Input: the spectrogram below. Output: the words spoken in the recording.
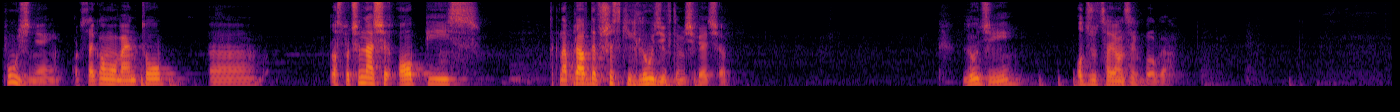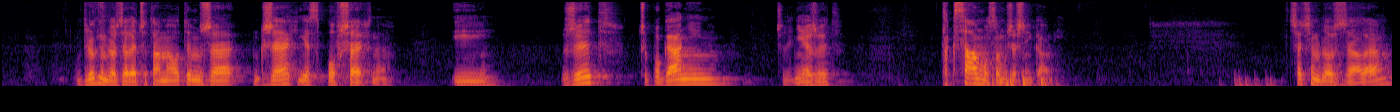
później, od tego momentu, e, rozpoczyna się opis tak naprawdę wszystkich ludzi w tym świecie. Ludzi odrzucających Boga. W drugim rozdziale czytamy o tym, że grzech jest powszechny i Żyd czy poganin, czyli nie Żyd, tak samo są grzesznikami. W trzecim rozdziale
